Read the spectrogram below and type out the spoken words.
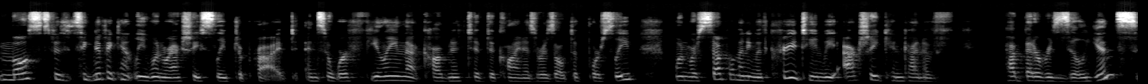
most significantly when we're actually sleep deprived. And so we're feeling that cognitive decline as a result of poor sleep. When we're supplementing with creatine, we actually can kind of have better resilience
